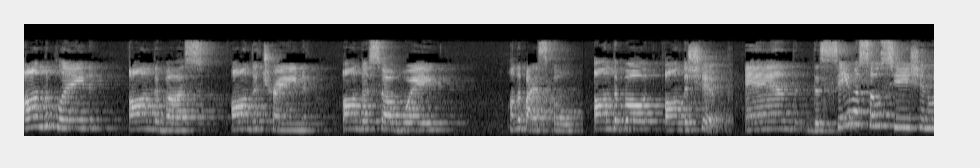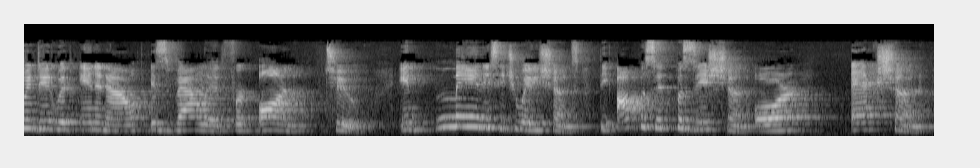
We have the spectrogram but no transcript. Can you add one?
On the plane, on the bus, on the train, on the subway, on the bicycle, on the boat, on the ship. And the same association we did with in and out is valid for on too. In many situations, the opposite position or action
